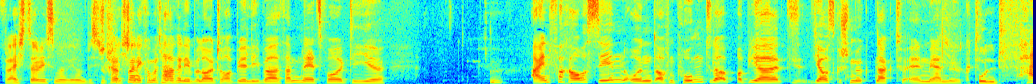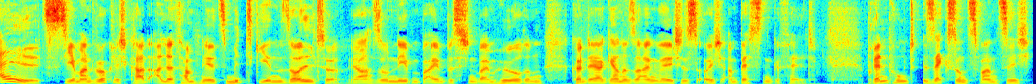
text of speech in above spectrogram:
Vielleicht soll ich es mal wieder ein bisschen Schreibt mal in die Kommentare, liebe Leute, ob ihr lieber Thumbnails wollt, die einfach aussehen und auf den Punkt oder ob, ob ihr die, die ausgeschmückten aktuellen mehr mögt. Und falls jemand wirklich gerade alle Thumbnails mitgehen sollte, ja, so nebenbei ein bisschen beim Hören, könnt ihr ja gerne sagen, welches euch am besten gefällt. Brennpunkt 26,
